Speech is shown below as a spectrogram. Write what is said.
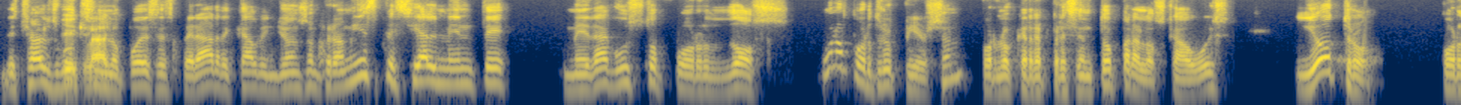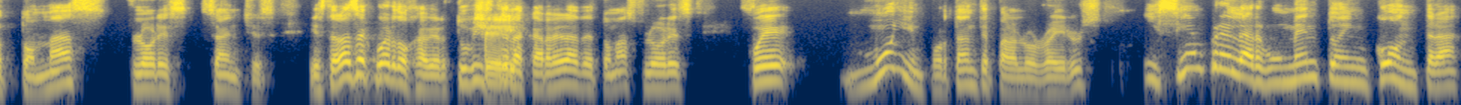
de Charles Woodson lo puedes esperar, de Calvin Johnson, pero a mí especialmente me da gusto por dos. Uno por Drew Pearson, por lo que representó para los Cowboys, y otro por Tomás Flores Sánchez. Y estarás de acuerdo, Javier, tú viste la carrera de Tomás Flores, fue muy importante para los Raiders y siempre el argumento en contra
